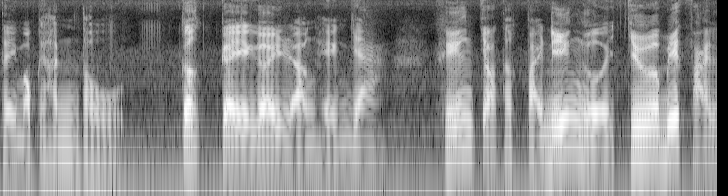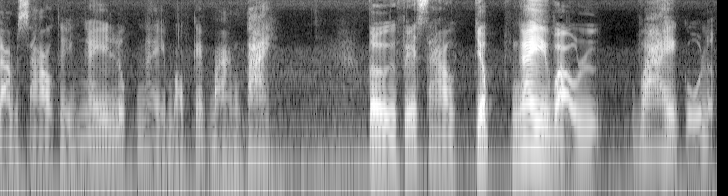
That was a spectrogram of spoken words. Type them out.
thì một cái hình thù cực kỳ ghê rợn hiện ra, khiến cho thực phải điếng người chưa biết phải làm sao thì ngay lúc này một cái bàn tay từ phía sau chụp ngay vào vai của lực.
